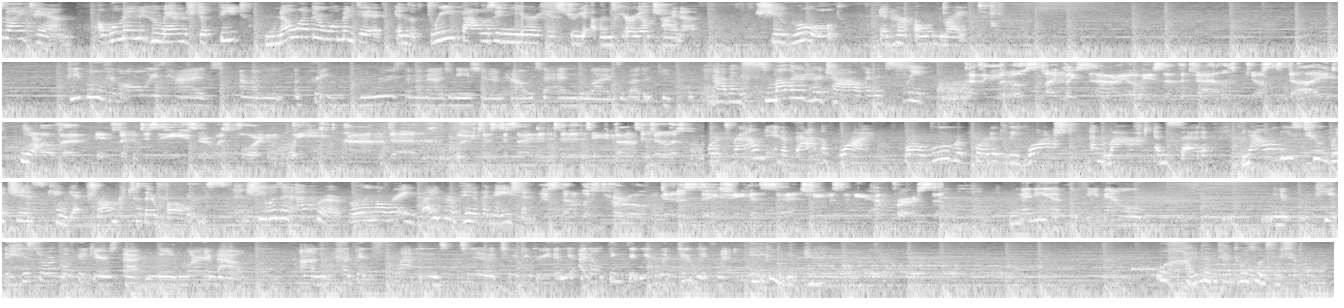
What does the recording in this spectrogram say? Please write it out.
Zetian, a woman who managed a feat no other woman did in the 3,000 year history of Imperial China. She ruled in her own right. people have always had um, a pretty gruesome imagination on how to end the lives of other people. Having smothered her child in its sleep. I think the most likely scenario is that the child just died yeah. of an infant disease or was born weak, and we just decided to take advantage of it. Were drowned in a vat of wine while Wu reportedly watched and laughed and said, Now these two witches can get drunk to their bones. She was an emperor ruling over a viper pit of a nation. Established her own dynasty. She had said she was the new empress. Many of the female you know, historical figures that we learn about um, have been flattened to, to a degree that we, I don't think that we would do with men. 我还能再多做些什么？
